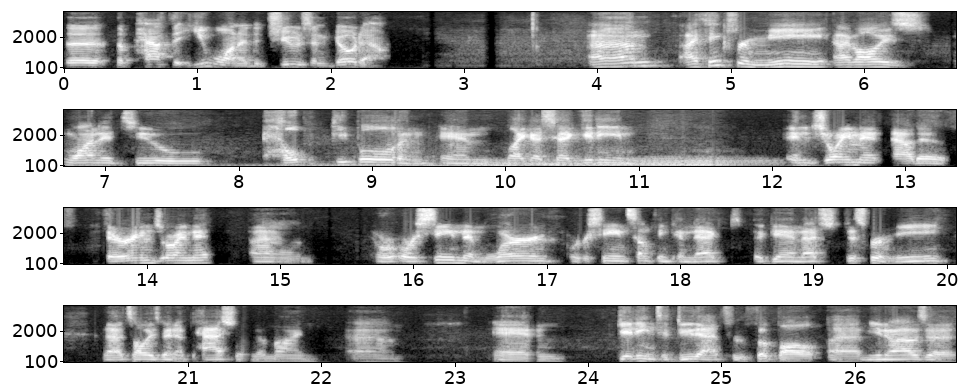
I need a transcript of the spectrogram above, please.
the the path that you wanted to choose and go down um, I think for me, I've always wanted to help people, and and like I said, getting enjoyment out of their enjoyment, um, or, or seeing them learn, or seeing something connect. Again, that's just for me. That's always been a passion of mine, um, and getting to do that through football. Um, you know, I was a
